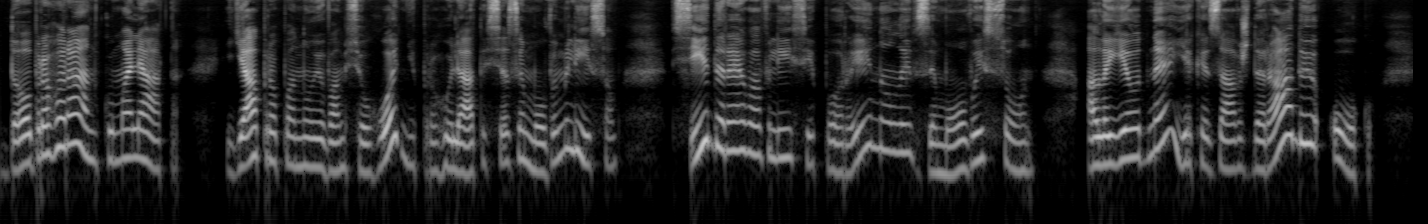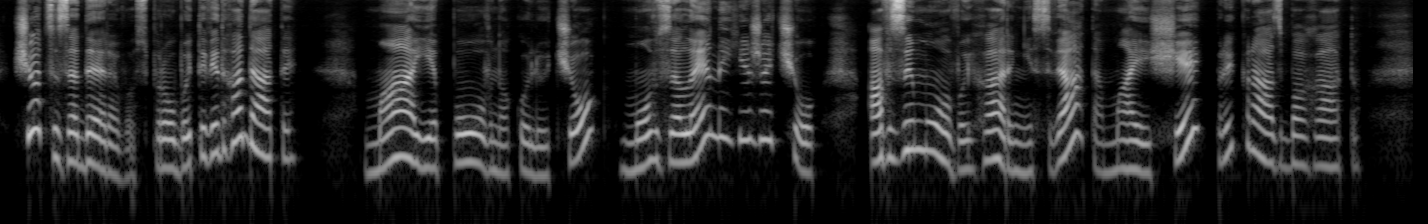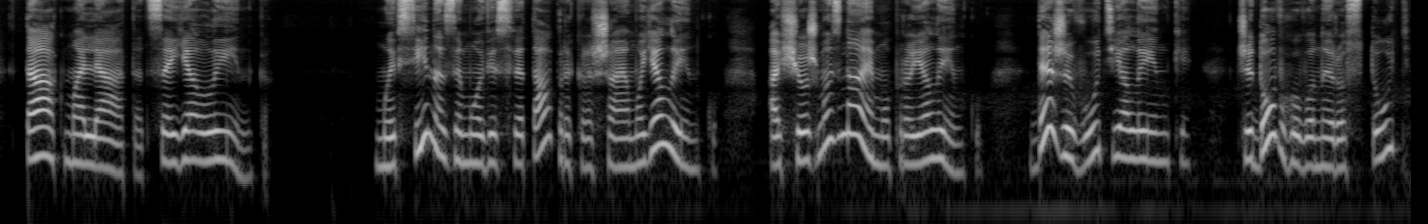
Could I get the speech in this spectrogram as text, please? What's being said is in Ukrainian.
Доброго ранку, малята! Я пропоную вам сьогодні прогулятися зимовим лісом. Всі дерева в лісі поринули в зимовий сон. Але є одне, яке завжди радує око. Що це за дерево? Спробуйте відгадати. Має повно колючок, мов зелений їжачок, а в зимовий гарні свята має ще й прикрас багато. Так, малята, це ялинка. Ми всі на зимові свята прикрашаємо ялинку. А що ж ми знаємо про ялинку? Де живуть ялинки? Чи довго вони ростуть?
